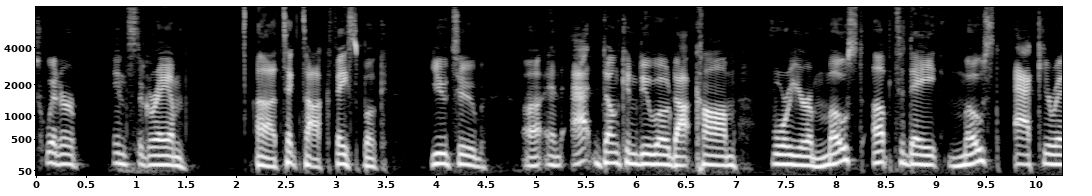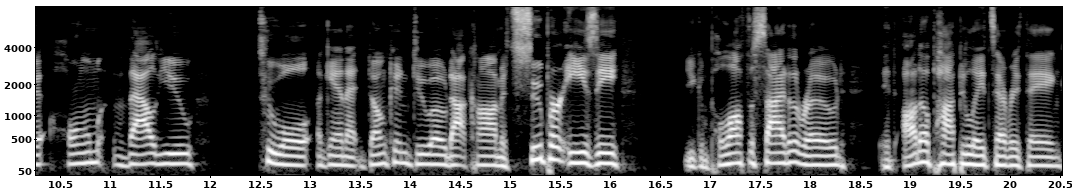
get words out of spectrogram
Twitter, Instagram, uh, TikTok, Facebook, YouTube, uh, and at DuncanDuo.com for your most up to date, most accurate home value tool. Again, at DuncanDuo.com. It's super easy. You can pull off the side of the road. It auto populates everything.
